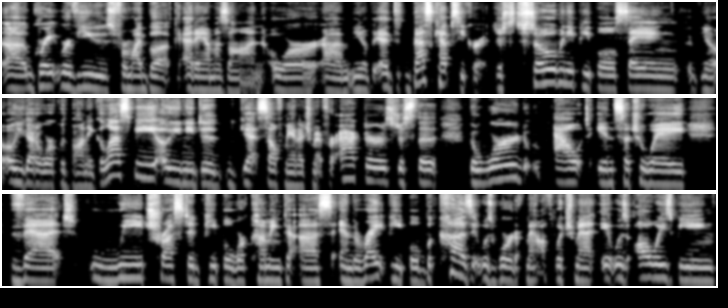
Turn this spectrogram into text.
uh, great reviews for my book at Amazon, or um, you know, best kept secret. Just so many people saying, you know, oh, you got to work with Bonnie Gillespie. Oh, you need to get self management for actors. Just the the word out in such a way that we trusted people were coming to us and the right people because it was word of mouth, which meant it was always being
